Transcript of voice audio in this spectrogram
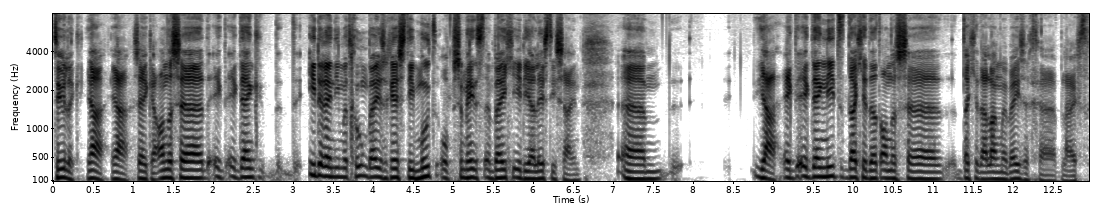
Tuurlijk, ja, ja zeker. Anders, uh, ik, ik denk, iedereen die met groen bezig is, die moet op zijn minst een beetje idealistisch zijn. Um, ja, ik, ik denk niet dat je dat anders, uh, dat je daar lang mee bezig uh, blijft.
